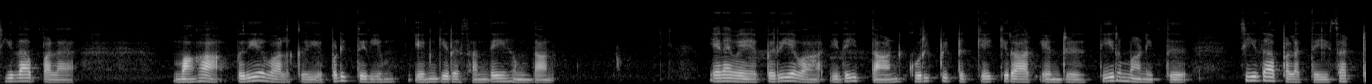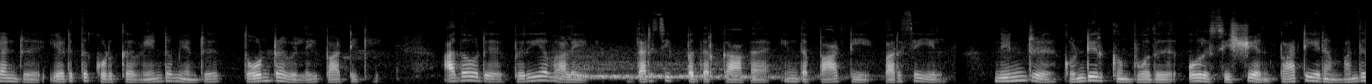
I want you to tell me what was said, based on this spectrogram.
சீதாப்பழ மகா பெரியவாளுக்கு எப்படி தெரியும் என்கிற சந்தேகம்தான். எனவே பெரியவா இதைத்தான் குறிப்பிட்டு கேட்கிறார் என்று தீர்மானித்து சீதாப்பழத்தை சட்டென்று எடுத்து கொடுக்க வேண்டும் என்று தோன்றவில்லை பாட்டிக்கு. அதோடு பெரியவாளை தரிசிப்பதற்காக இந்த பாட்டி வரிசையில் நின்று கொண்டிருக்கும் போது ஒரு சிஷ்யன் பாட்டியிடம் வந்து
